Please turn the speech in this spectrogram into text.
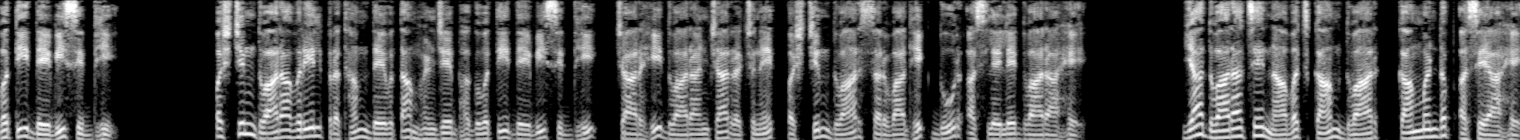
भगवती देवी सिद्धी. पश्चिम द्वारावरील प्रथम देवता म्हणजे भगवती देवी सिद्धी चारही द्वारांच्या रचनेत पश्चिम द्वार सर्वाधिक दूर असलेले द्वार आहे. या द्वाराचे नावच कामद्वार काममंडप असे आहे.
